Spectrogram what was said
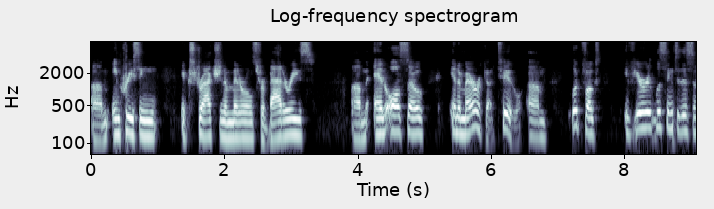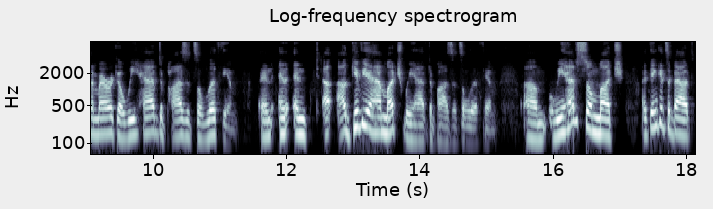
um, increasing extraction of minerals for batteries, um, and also in America too. Um, look, folks, if you're listening to this in America, we have deposits of lithium And and and I'll give you how much we have deposits of lithium. Um, we have so much. I think it's about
